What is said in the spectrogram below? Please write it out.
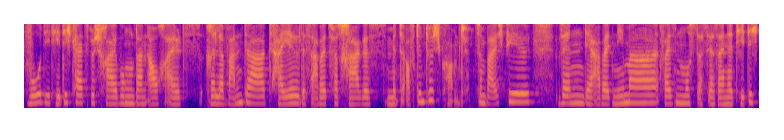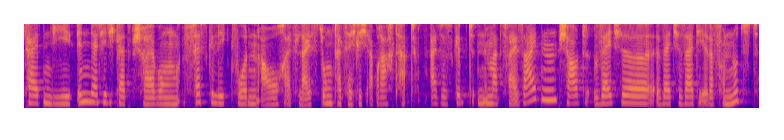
wo die Tätigkeitsbeschreibung dann auch als relevanter Teil des Arbeitsvertrages mit auf den Tisch kommt. Zum Beispiel Beispiel, wenn der Arbeitnehmer weisen muss, dass er seine Tätigkeiten, die in der Tätigkeitsbeschreibung festgelegt wurden, auch als Leistung tatsächlich erbracht hat. Also es gibt immer zwei Seiten. Schaut, welche, welche Seite ihr davon nutzt,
